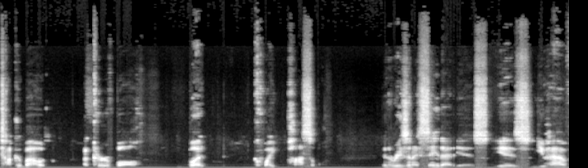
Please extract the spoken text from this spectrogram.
talk about a curveball, but quite possible. And the reason I say that is, is you have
